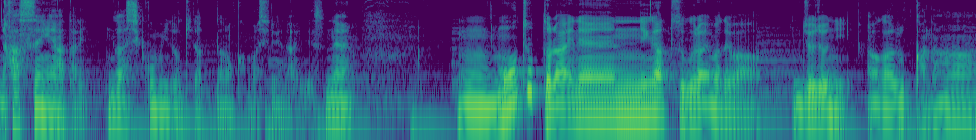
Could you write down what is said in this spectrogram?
8000円あたりが仕込み時だったのかもしれないですね。うん、もうちょっと来年2月ぐらいまでは徐々に上がるかな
